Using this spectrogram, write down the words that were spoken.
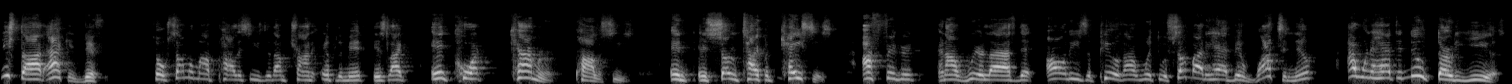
you start acting different. So some of my policies that I'm trying to implement is like in court camera policies in, in certain type of cases. I figured and I realized that all these appeals I went through, if somebody had been watching them, I wouldn't have had to do 30 years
